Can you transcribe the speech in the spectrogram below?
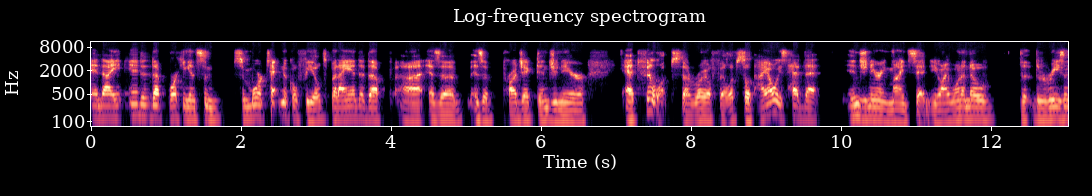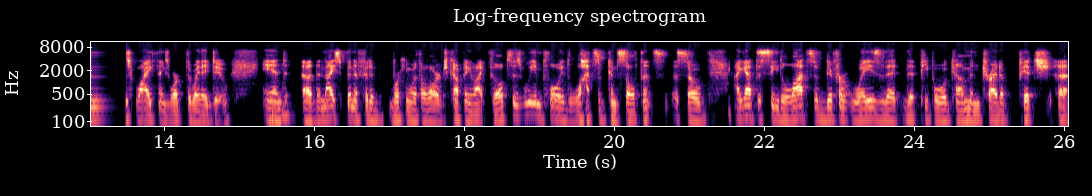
and I ended up working in some some more technical fields, but I ended up uh, as a as a project engineer at Philips, uh, Royal Philips. So I always had that engineering mindset. You know, I want to know the, the reasons why things work the way they do. And mm-hmm. uh, the nice benefit of working with a large company like Philips is we employed lots of consultants. So I got to see lots of different ways that that people would come and try to pitch uh,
